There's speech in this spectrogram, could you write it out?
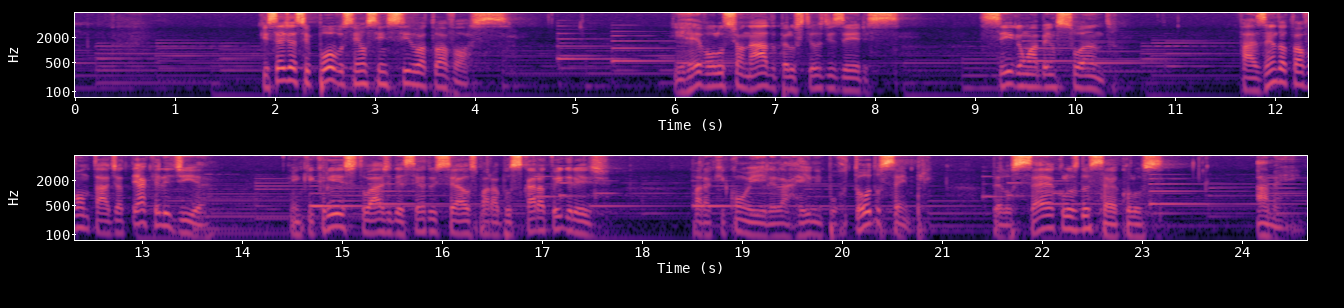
Que seja esse povo, Senhor, sensível à tua voz e revolucionado pelos teus dizeres. Sigam abençoando, fazendo a tua vontade até aquele dia em que Cristo há de descer dos céus para buscar a tua igreja, para que com ele ela reine por todo sempre, pelos séculos dos séculos. Amém.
